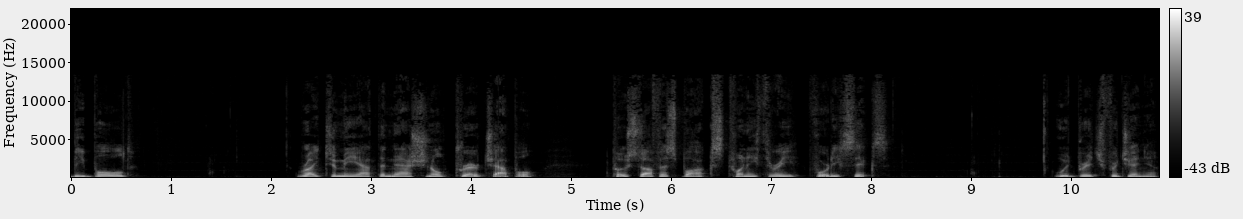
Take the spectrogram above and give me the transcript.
be bold. Write to me at the National Prayer Chapel, Post Office Box 2346, Woodbridge, Virginia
